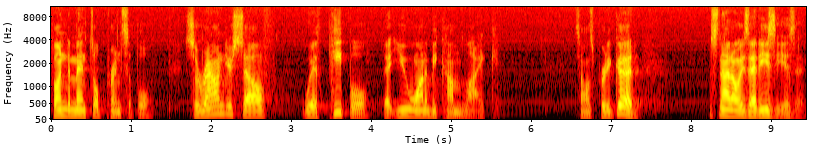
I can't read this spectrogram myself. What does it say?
fundamental principle. Surround yourself with people that you want to become like. Sounds pretty good. It's not always that easy, is it?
